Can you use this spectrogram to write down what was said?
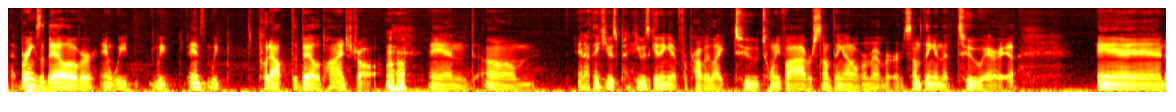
that brings the bale over, and we we and we put out the bale of pine straw. Uh-huh. and um and I think he was he was getting it for probably like 225 or something I don't remember something in the 2 area. And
